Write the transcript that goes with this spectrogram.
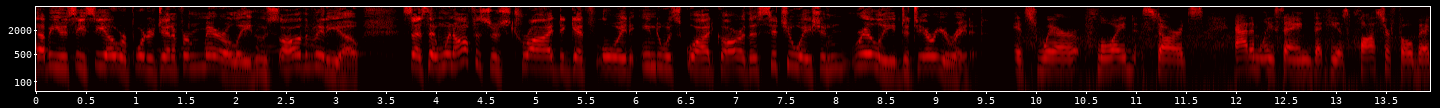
WCCO reporter Jennifer Mayerle, who saw the video, says that when officers tried to get Floyd into a squad car, the situation really deteriorated. It's where Floyd starts adamantly saying that he is claustrophobic,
